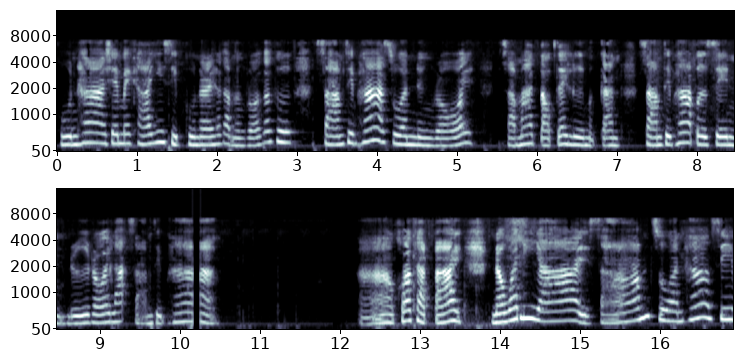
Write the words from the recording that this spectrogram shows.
คูณห้าใช่ไหมคะยี่สิบคูณอะไรเท่ากับหนึ่งร้อยก็คือสามสิบห้าส่วนหนึ่งร้อย สามารถตอบได้เลยเหมือนกันสามสิบห้าเปอร์เซ็นต์หรือร้อยละสามสิบห้าอ้าวข้อถัดไป นวนิยายสามส่วนห้าสิบ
